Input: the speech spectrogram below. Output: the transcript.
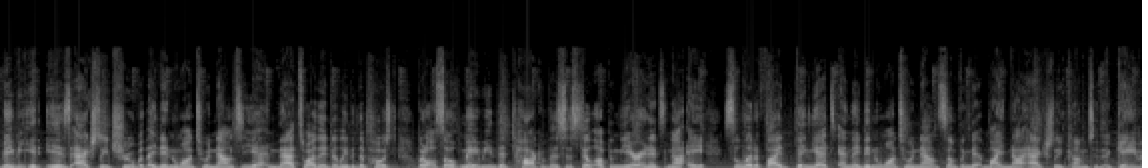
Maybe it is actually true, but they didn't want to announce it yet, and that's why they deleted the post. But also, maybe the talk of this is still up in the air and it's not a solidified thing yet, and they didn't want to announce something that might not actually come to the game.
